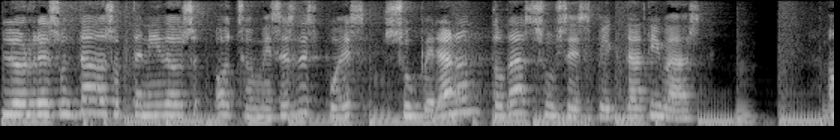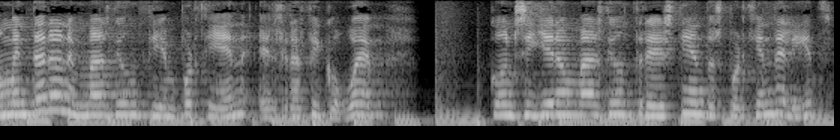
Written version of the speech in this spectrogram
Los resultados obtenidos ocho meses después superaron todas sus expectativas. Aumentaron en más de un 100% el tráfico web, consiguieron más de un 300% de leads,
